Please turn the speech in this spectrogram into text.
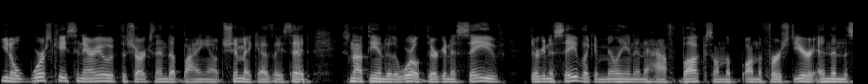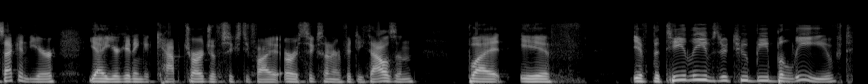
you know, worst case scenario, if the Sharks end up buying out Šimek, as I said, it's not the end of the world. They're gonna save they're gonna save like a million and a half bucks on the on the first year. And then the second year, yeah, you're getting a cap charge of sixty five or six hundred fifty thousand. But if if the tea leaves are to be believed,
